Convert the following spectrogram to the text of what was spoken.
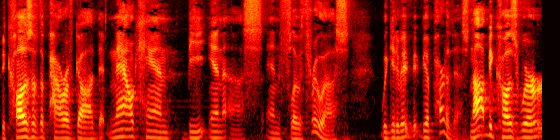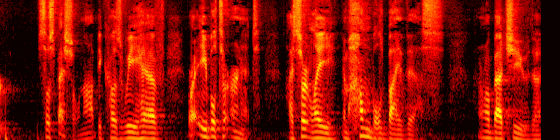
because of the power of God that now can be in us and flow through us we get to be, be a part of this. Not because we're so special, not because we have are able to earn it. I certainly am humbled by this. I don't know about you. The,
